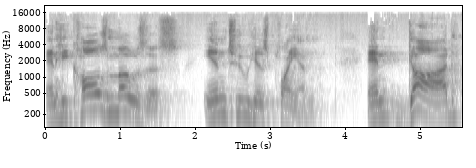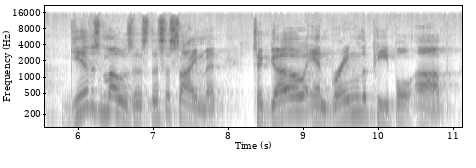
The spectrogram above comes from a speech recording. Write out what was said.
And he calls Moses into his plan. And God gives Moses this assignment to go and bring the people up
